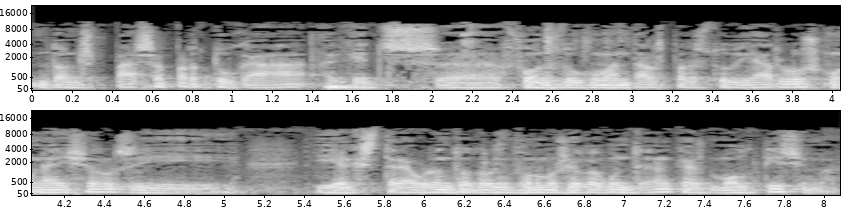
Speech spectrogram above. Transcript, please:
doncs passa per tocar aquests eh, fons documentals per estudiar-los, conèixer-los i, i extreure'n tota la informació que contenen, que és moltíssima.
